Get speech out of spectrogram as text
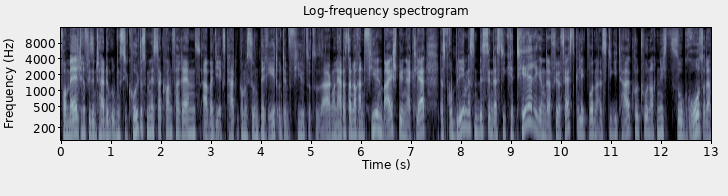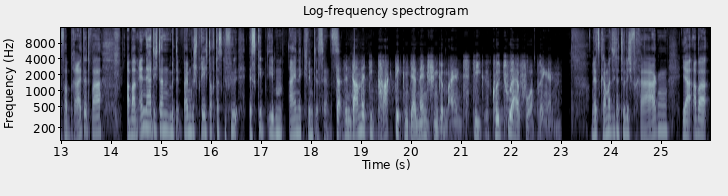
Formell trifft diese Entscheidung übrigens die Kultusministerkonferenz, aber die Expertenkommission berät und empfiehlt sozusagen. Und er hat das dann noch an vielen Beispielen erklärt. Das Problem ist ein bisschen, dass die Kriterien dafür festgelegt wurden, als Digitalkultur noch nicht so groß oder verbreitet war. Aber am Ende hatte ich dann mit, beim Gespräch doch das Gefühl, es gibt eben eine Quintessenz. Da sind damit die Praktiken der Menschen gemeint, die Kultur hervorbringen. Und jetzt kann man sich natürlich fragen, ja, aber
